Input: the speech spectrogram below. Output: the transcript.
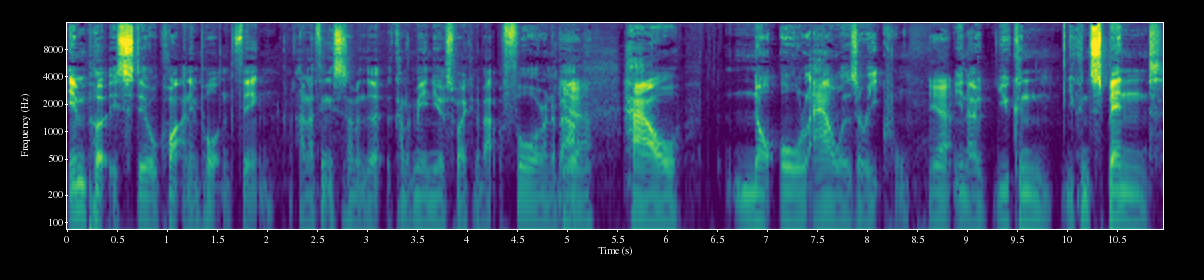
Input is still quite an important thing, and I think this is something that kind of me and you have spoken about before, and about yeah, how not all hours are equal. yeah, You know, you can you can spend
